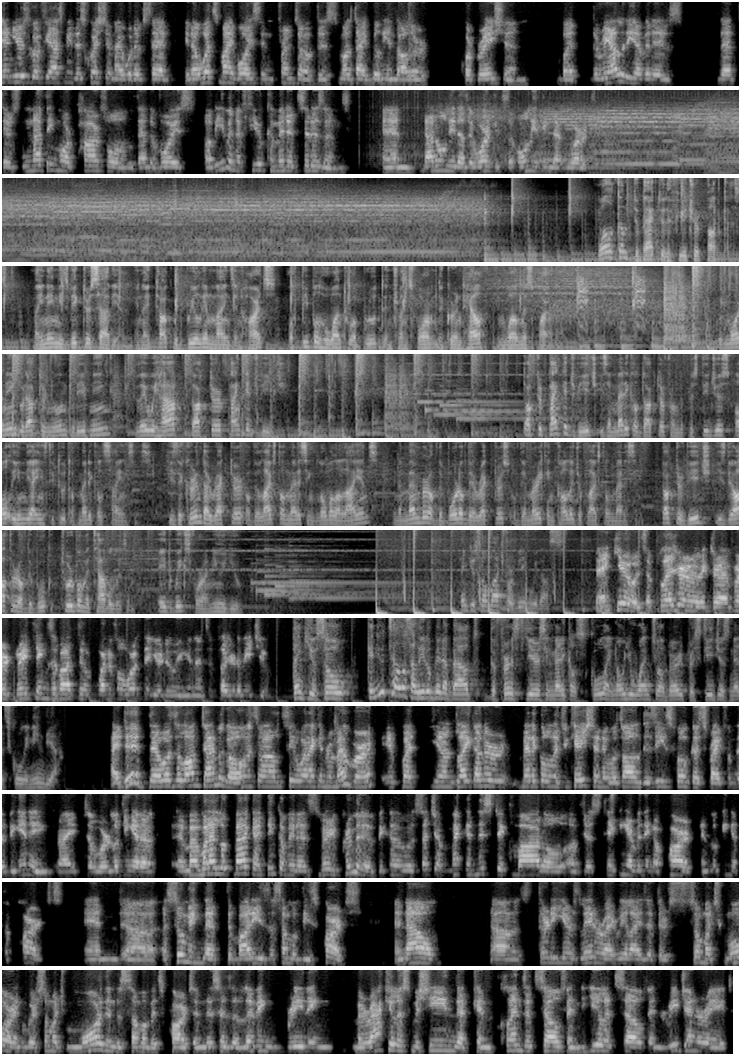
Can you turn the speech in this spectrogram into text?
10 years ago, if you asked me this question, I would have said, you know, what's my voice in front of this multi billion dollar corporation? But the reality of it is that there's nothing more powerful than the voice of even a few committed citizens. And not only does it work, it's the only thing that works. Welcome to Back to the Future podcast. My name is Victor Sadia, and I talk with brilliant minds and hearts of people who want to uproot and transform the current health and wellness paradigm. Good morning, good afternoon, good evening. Today we have Dr. Pankaj Vij. Dr. Pankaj Vij is a medical doctor from the prestigious All India Institute of Medical Sciences. He's the current director of the Lifestyle Medicine Global Alliance and a member of the board of directors of the American College of Lifestyle Medicine. Dr. Vij is the author of the book Turbo Metabolism 8 Weeks for a New You. Thank you so much for being with us. Thank you. It's a pleasure, Victor. I've heard great things about the wonderful work that you're doing, and it's a pleasure to meet you. Thank you. So, can you tell us a little bit about the first years in medical school? I know you went to a very prestigious med school in India. I did. There was a long time ago, so I'll see what I can remember. If, but you know, like other medical education, it was all disease focused right from the beginning, right? So we're looking at a. And when I look back, I think of it as very primitive because it was such a mechanistic model of just taking everything apart and looking at the parts and uh, assuming that the body is the sum of these parts. And now uh, 30 years later, I realized that there's so much more, and we're so much more than the sum of its parts. And this is a living, breathing, miraculous machine that can cleanse itself and heal itself and regenerate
